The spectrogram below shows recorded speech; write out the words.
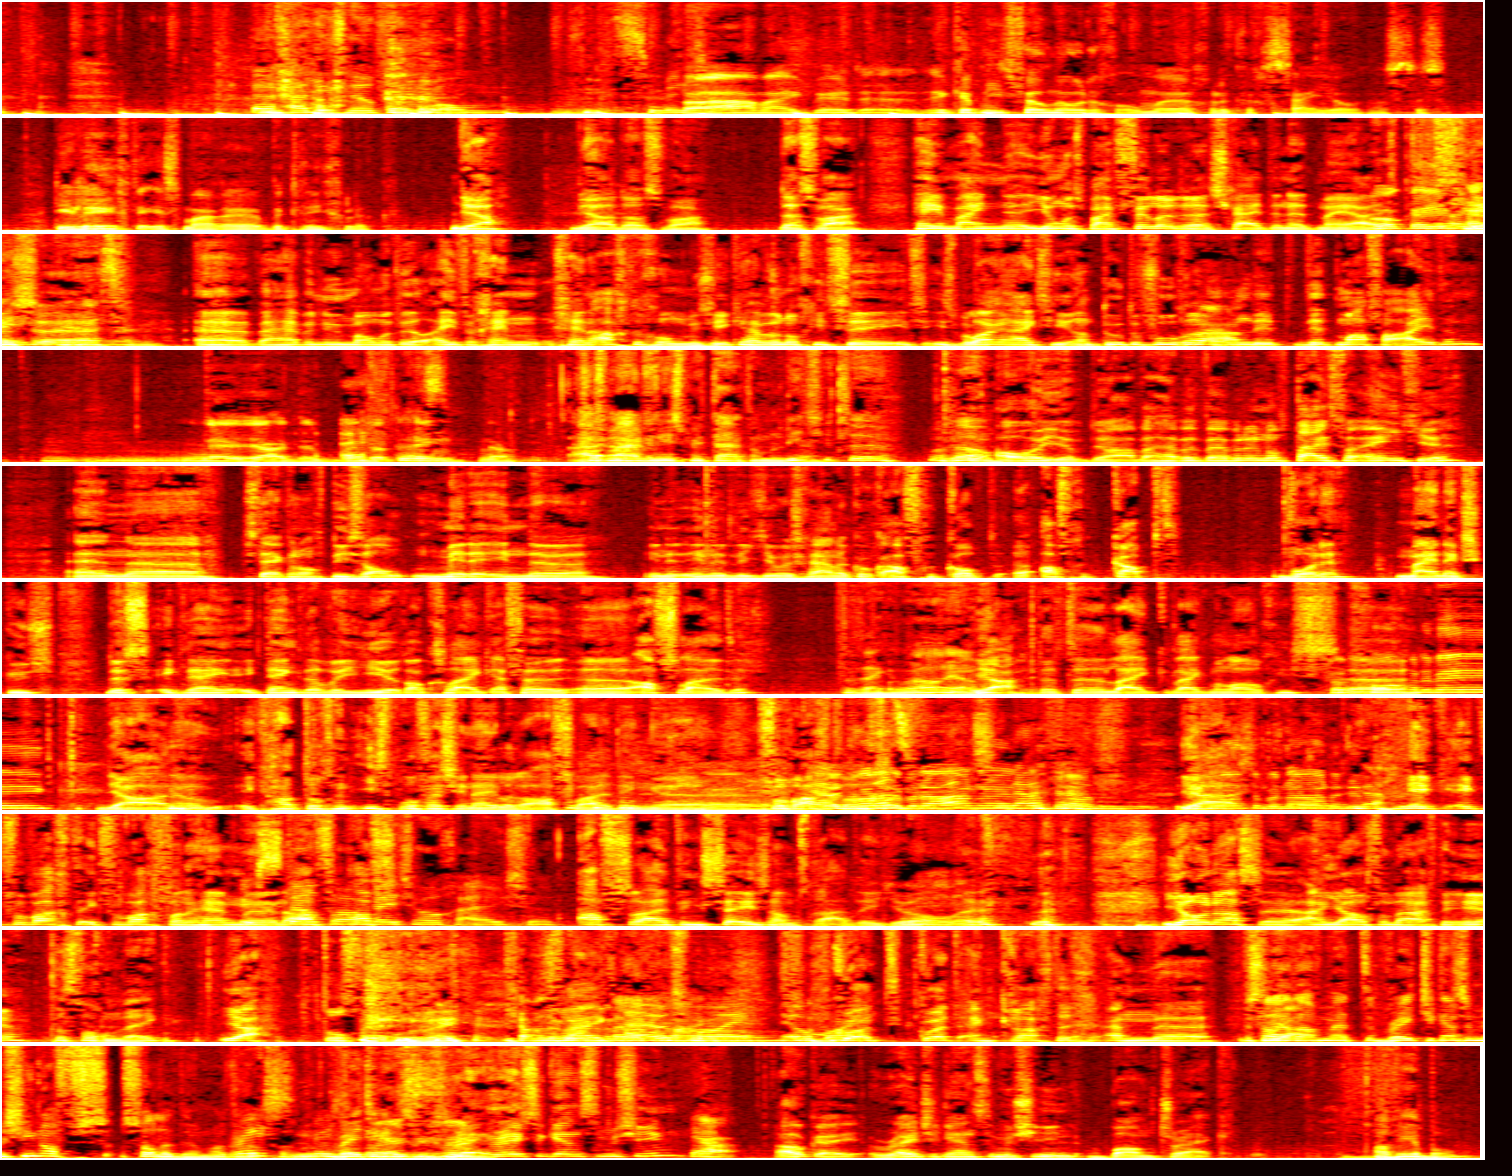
Er gaat niet heel veel om. Beetje... Ja, maar ik, ben, eh, ik heb niet veel nodig om eh, gelukkig te zijn, Jonas. Dus die leegte is maar eh, bedriegelijk. Ja, ja, dat is waar. Dat is waar. hey, mijn eh, jongens, mijn filler scheidt er net mee uit. Oké, oké. Dus eh, eh, we hebben nu momenteel even geen, geen achtergrondmuziek. Hebben we nog iets, iets, iets belangrijks hier aan toe te voegen Nee. aan dit, dit maffe item? Nee, ja, de- dat eng. Nou, Volgens mij hebben we niet eens meer tijd om een liedje te... Oh, je- ja, we hebben, we hebben er nog tijd voor eentje. En eh, sterker nog, die zal midden in, de, in, het, in het liedje waarschijnlijk ook afgekopt, afgekapt worden. Mijn excuus. Dus ik denk, ik denk dat we hier ook gelijk even eh, afsluiten. Dat denk ik wel, ja. Ja, dat eh, lijkt, lijkt me logisch. tot Eh, volgende week. Ja, nou, ik had toch een iets professionelere afsluiting eh, verwacht. Ja, was de bananen. nou Ja. was de ik, ik, verwacht, ik verwacht van hem Ik een stel af, wel een af- beetje hoge eisen. afsluiting Sesamstraat, weet je wel. Jonas, eh, aan jou vandaag de eer. Tot volgende week. Ja, tot volgende week. Ja, dat is mooi. Heel mooi. Kort, kort en krachtig. En, eh, We sluiten ja. af met Rage Against the Machine of Solidum? Race- Race Against the Machine? Ja. Oké, Rage Against the Machine, bomb track. Alweer bom.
